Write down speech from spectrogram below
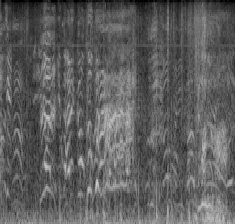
You got it. You got it. Go, go, go. Ah!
